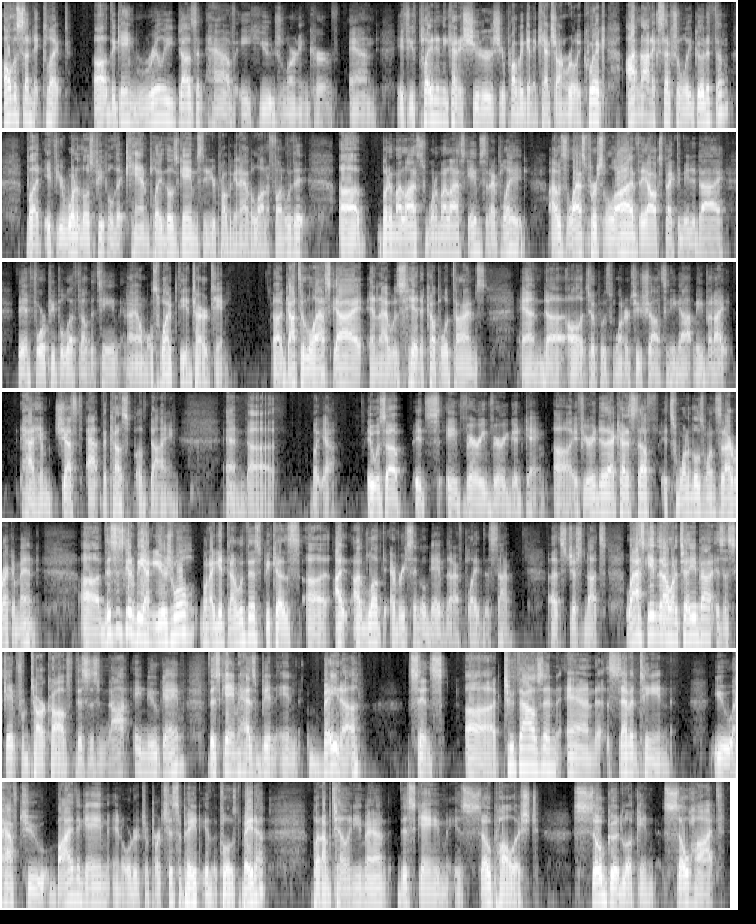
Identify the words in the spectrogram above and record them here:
all of a sudden it clicked. Uh, the game really doesn't have a huge learning curve. And if you've played any kind of shooters, you're probably going to catch on really quick. I'm not exceptionally good at them, but if you're one of those people that can play those games, then you're probably going to have a lot of fun with it. Uh, but in my last one of my last games that I played, I was the last person alive. They all expected me to die. They had four people left on the team, and I almost wiped the entire team. Uh, got to the last guy, and I was hit a couple of times, and uh, all it took was one or two shots, and he got me. But I had him just at the cusp of dying. And uh, but yeah, it was a it's a very very good game. Uh, if you're into that kind of stuff, it's one of those ones that I recommend. Uh, this is going to be unusual when I get done with this because uh, I I've loved every single game that I've played this time. Uh, it's just nuts. Last game that I want to tell you about is Escape from Tarkov. This is not a new game. This game has been in beta since uh, 2017 you have to buy the game in order to participate in the closed beta. But I'm telling you, man, this game is so polished, so good looking, so hot,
